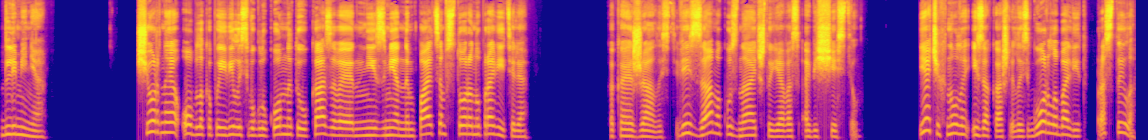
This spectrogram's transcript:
для меня». Черное облако появилось в углу комнаты, указывая неизменным пальцем в сторону правителя. «Какая жалость! Весь замок узнает, что я вас обесчестил». Я чихнула и закашлялась. Горло болит. Простыла.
